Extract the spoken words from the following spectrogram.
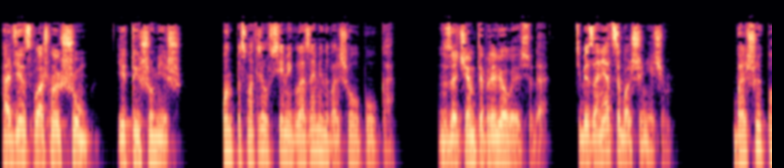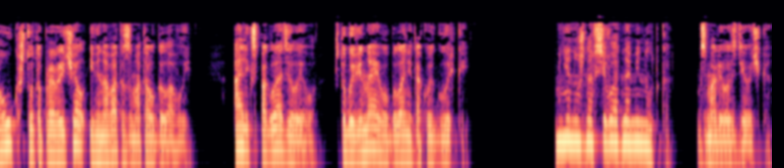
один сплошной шум, и ты шумишь. Он посмотрел всеми глазами на большого паука. Зачем ты привел ее сюда? Тебе заняться больше нечем. Большой паук что-то прорычал и виновато замотал головой. Алекс погладила его, чтобы вина его была не такой горькой. «Мне нужна всего одна минутка», — взмолилась девочка.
